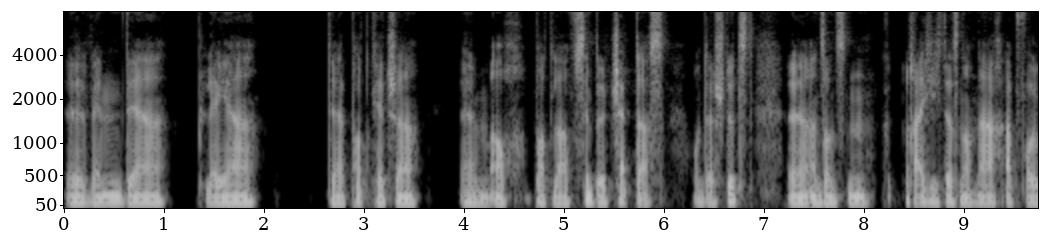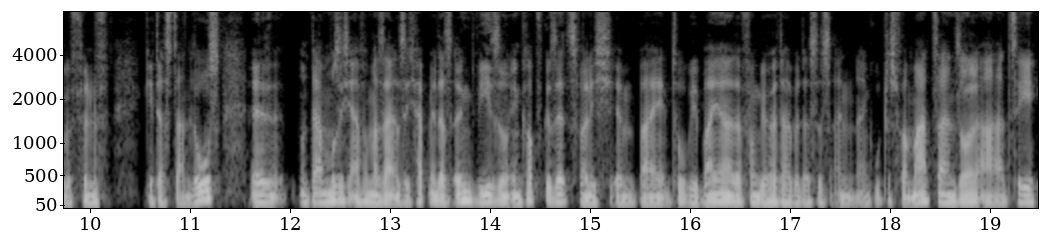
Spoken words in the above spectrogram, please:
äh, wenn der Player, der Podcatcher ähm, auch Podlove Simple Chapters unterstützt. Äh, ansonsten reiche ich das noch nach. Ab Folge 5 geht das dann los. Äh, und da muss ich einfach mal sagen, also ich habe mir das irgendwie so in den Kopf gesetzt, weil ich ähm, bei Tobi Bayer davon gehört habe, dass es ein, ein gutes Format sein soll. AAC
